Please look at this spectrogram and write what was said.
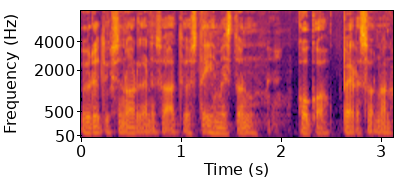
yrityksen organisaatiosta? Ihmiset on koko persoonana.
